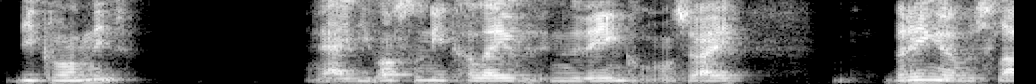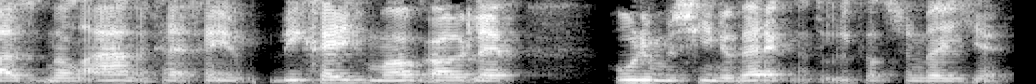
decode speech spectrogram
die kwam niet. Nee, die was nog niet geleverd in de winkel. Want zij brengen sluiten het dan aan. En die geven me ook uitleg hoe de machine werkt natuurlijk. Dat is een beetje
